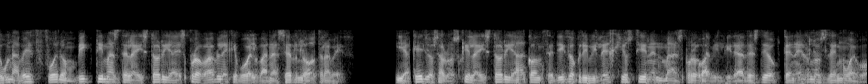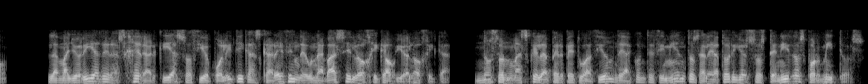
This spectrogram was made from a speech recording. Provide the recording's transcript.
una vez fueron víctimas de la historia es probable que vuelvan a serlo otra vez. Y aquellos a los que la historia ha concedido privilegios tienen más probabilidades de obtenerlos de nuevo. La mayoría de las jerarquías sociopolíticas carecen de una base lógica o biológica. No son más que la perpetuación de acontecimientos aleatorios sostenidos por mitos.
